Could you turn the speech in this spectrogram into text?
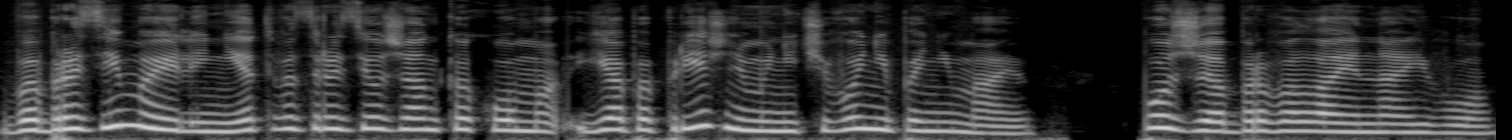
«Вообразимо или нет, — возразил Жан Кахома, — я по-прежнему ничего не понимаю». Позже оборвала она его.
